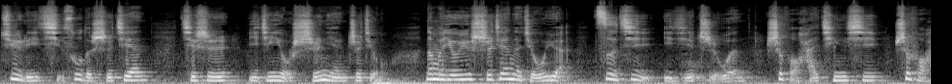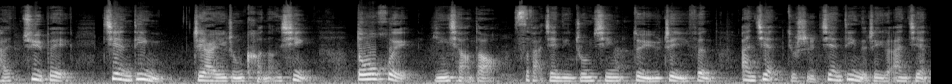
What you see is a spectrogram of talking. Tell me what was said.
距离起诉的时间其实已经有十年之久。那么，由于时间的久远，字迹以及指纹是否还清晰，是否还具备鉴定这样一种可能性，都会。影响到司法鉴定中心对于这一份案件，就是鉴定的这个案件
